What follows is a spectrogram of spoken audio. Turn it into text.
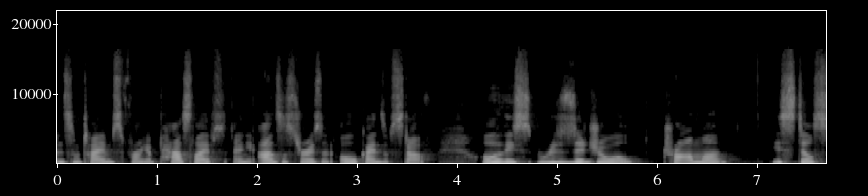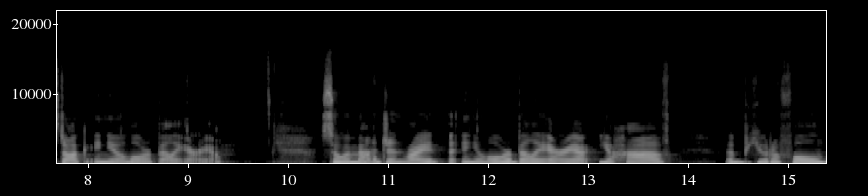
and sometimes from your past lives and your ancestors and all kinds of stuff. All of these residual trauma is still stuck in your lower belly area. So imagine, right, that in your lower belly area, you have a beautiful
